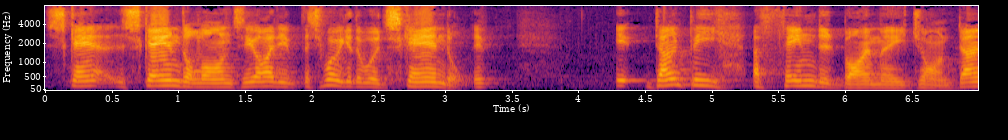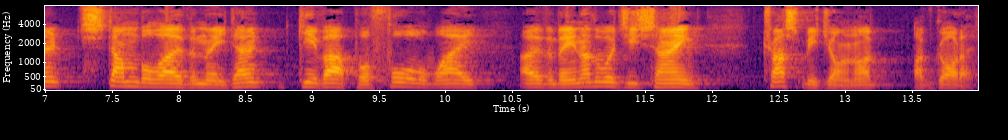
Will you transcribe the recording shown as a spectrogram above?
scandalon's the idea, that's where we get the word scandal. It, it, don't be offended by me, John. Don't stumble over me. Don't give up or fall away over me. In other words, he's saying, Trust me, John, I've, I've got it.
